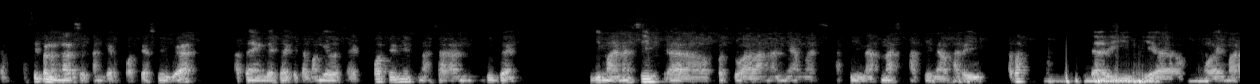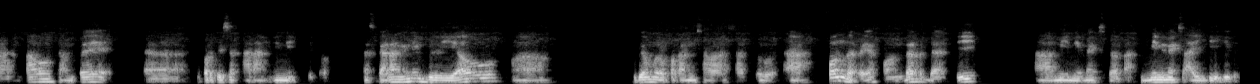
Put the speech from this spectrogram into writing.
ya, pasti pendengar secangkir podcast juga, atau yang biasa kita panggil sekpot ini penasaran juga nih. Gimana sih uh, petualangannya Mas Hafina, Mas Hafinal hari apa dari dia mulai merantau sampai uh, seperti sekarang ini gitu. Nah sekarang ini beliau uh, juga merupakan salah satu uh, founder ya founder dari uh, Minimax Minimax ID gitu.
